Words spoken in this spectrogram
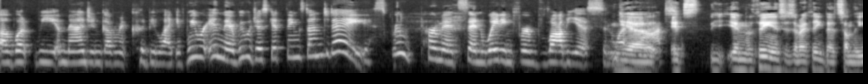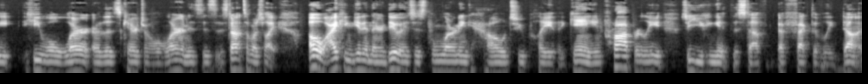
of what we imagine government could be like if we were in there we would just get things done today screw permits and waiting for lobbyists and whatnot Yeah, it's and the thing is, is and I think that's something he will learn, or this character will learn. Is, is it's not so much like, oh, I can get in there and do it. It's just learning how to play the game properly, so you can get the stuff effectively done.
